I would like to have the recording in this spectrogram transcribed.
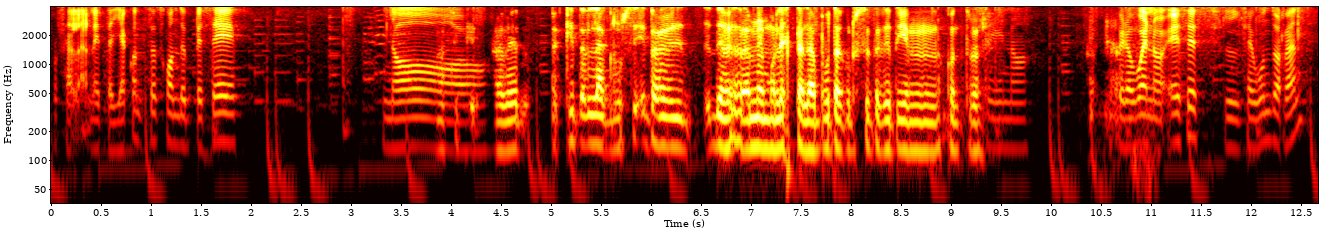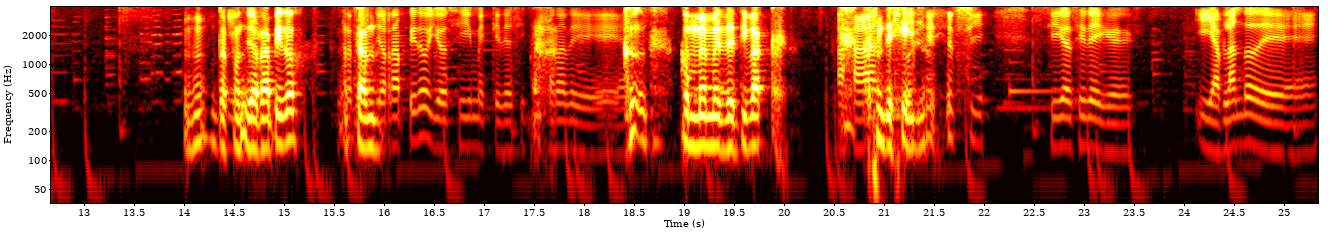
O sea, la neta, ya cuando estás jugando en PC, no. a ver, aquí está la cruceta. De verdad me molesta la puta cruceta que tienen los controles. Sí, no. Pero bueno, ese es el segundo rant. Respondió rápido. Respondió rápido, yo sí me quedé así con cara de. con memes de T-Back. Ajá. De Halo. sí. Sí, así de... Y hablando de...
